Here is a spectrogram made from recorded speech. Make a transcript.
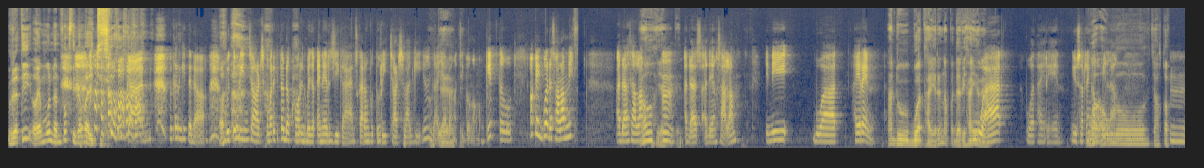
Berarti Lemon dan Fox tidak baik. bukan, bukan kita dong. Butuh recharge. Kemarin kita udah keluarin banyak energi kan, sekarang butuh recharge lagi. Ya enggak ya Oke, banget sih gue ngomong gitu. Oke, gue ada salam nih. Ada salam. Oh, ya, Hmm, oke. ada ada yang salam. Ini buat Hairen. Aduh, buat Hairen apa dari Hairen? Buat buat Hairen. Usernya nggak mau bilang. Allah, cakep. Hmm,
